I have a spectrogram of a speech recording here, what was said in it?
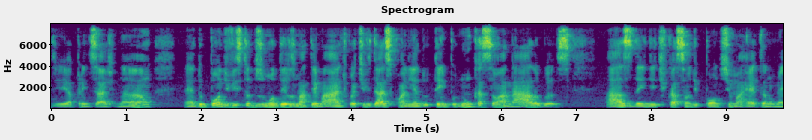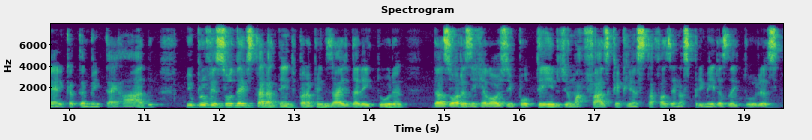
de aprendizagem, não. É, do ponto de vista dos modelos matemáticos, atividades com a linha do tempo nunca são análogas as da identificação de pontos em uma reta numérica também está errado. E o professor deve estar atento para a aprendizagem da leitura das horas em relógios em ponteiros, em uma fase que a criança está fazendo as primeiras leituras,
